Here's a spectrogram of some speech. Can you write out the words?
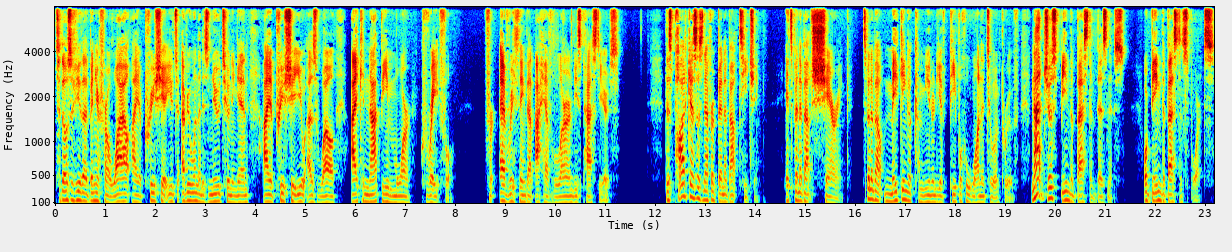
To those of you that have been here for a while, I appreciate you. To everyone that is new tuning in, I appreciate you as well. I cannot be more grateful for everything that I have learned these past years. This podcast has never been about teaching, it's been about sharing. It's been about making a community of people who wanted to improve, not just being the best in business or being the best in sports,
